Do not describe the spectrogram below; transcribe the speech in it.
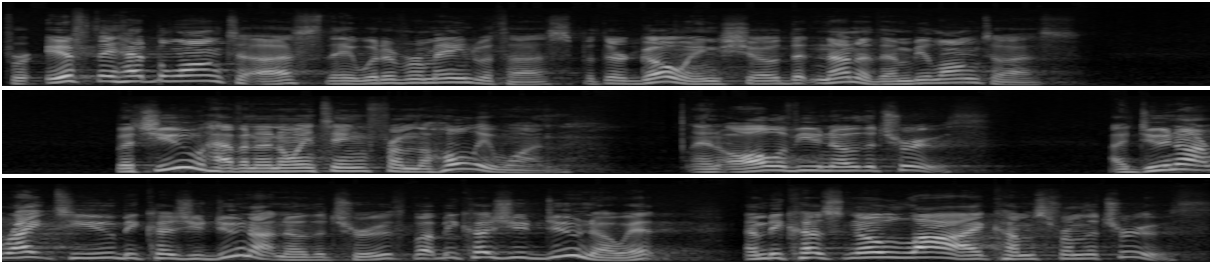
For if they had belonged to us, they would have remained with us, but their going showed that none of them belonged to us. But you have an anointing from the Holy One, and all of you know the truth. I do not write to you because you do not know the truth, but because you do know it, and because no lie comes from the truth.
